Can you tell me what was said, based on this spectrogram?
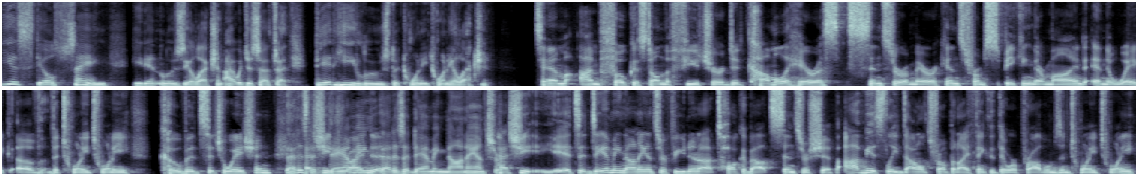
He is still saying he didn't lose the election. I would just ask that. Did he lose the 2020 election? Tim, I'm focused on the future. Did Kamala Harris censor Americans from speaking their mind in the wake of the 2020 COVID situation? That is Has a damning. to, that is a damning non-answer. Has she? It's a damning non-answer for you to not talk about censorship. Obviously, Donald Trump and I think that there were problems in 2020.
